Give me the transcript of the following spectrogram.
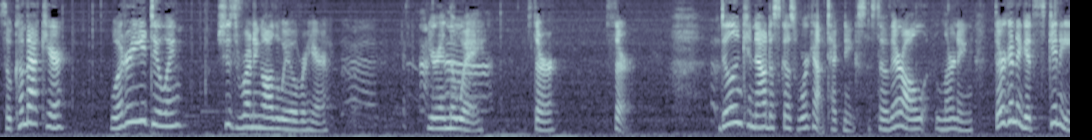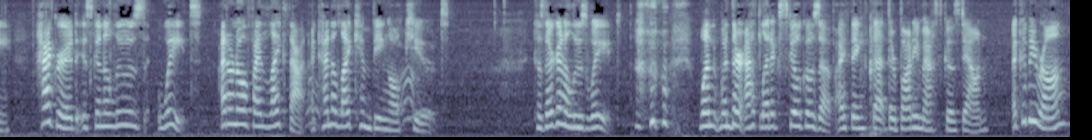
So come back here. What are you doing? She's running all the way over here. You're in the way, sir. Sir. Dylan can now discuss workout techniques, so they're all learning. They're gonna get skinny. Hagrid is gonna lose weight. I don't know if I like that. I kind of like him being all cute. Because they're gonna lose weight. when, when their athletic skill goes up, I think that their body mass goes down. I could be wrong,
